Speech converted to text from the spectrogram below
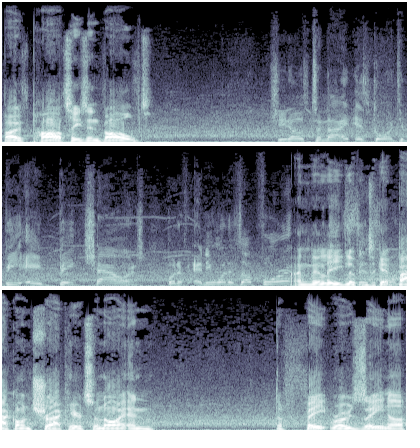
both parties involved. She knows tonight is going to be a big challenge, but if anyone is up for it, And Lily looking to get back on track here tonight and defeat Rosina.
